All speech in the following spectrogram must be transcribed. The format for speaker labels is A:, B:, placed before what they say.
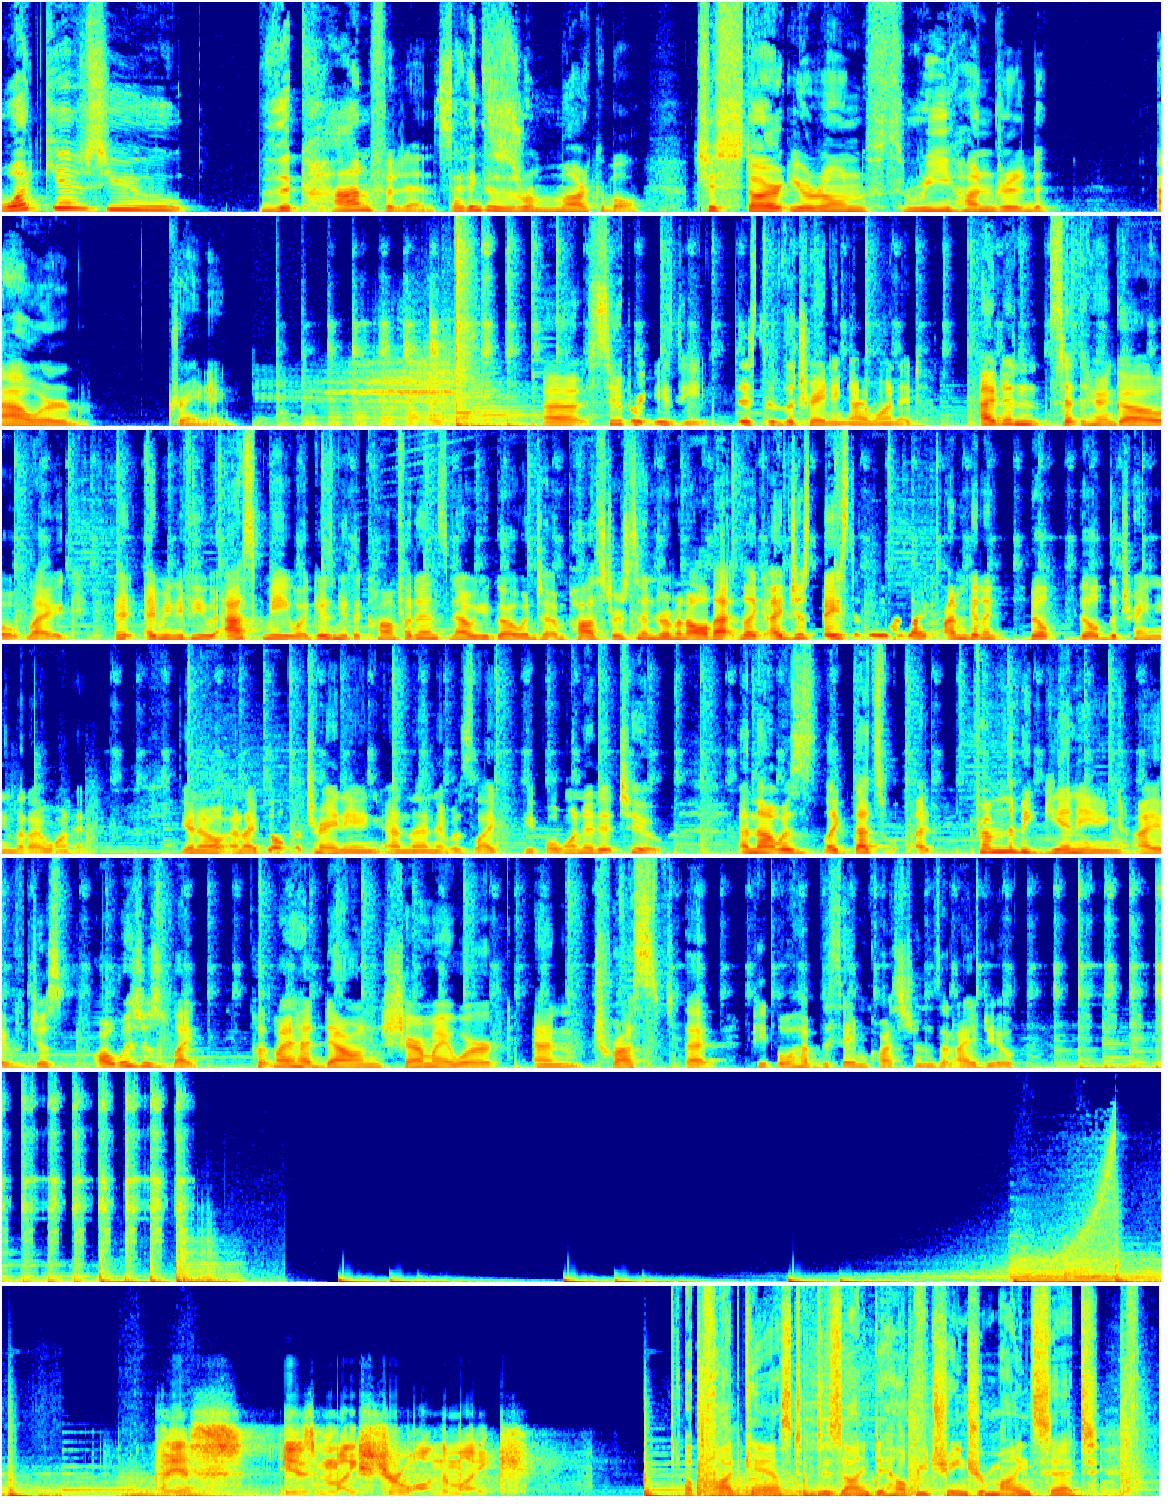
A: What gives you the confidence? I think this is remarkable to start your own 300 hour training.
B: Uh, super easy. This is the training I wanted. I didn't sit there and go like, I mean, if you ask me what gives me the confidence, now you go into imposter syndrome and all that. Like, I just basically was like, I'm gonna build build the training that I wanted, you know. And I built the training, and then it was like people wanted it too, and that was like that's I, from the beginning. I've just always just like put my head down, share my work, and trust that people have the same questions that I do.
C: This is Maestro on the Mic.
D: a podcast designed to help you change your mindset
